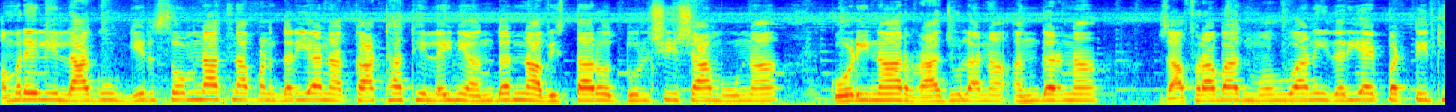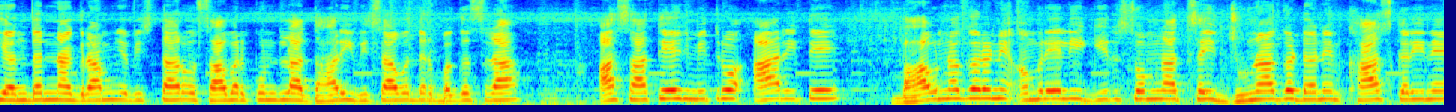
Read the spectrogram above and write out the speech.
અમરેલી, લાગુ, ગીર સોમનાથના પણ દરિયાના કાંઠાથી લઈને અંદરના વિસ્તારો, તુલસીશામ, ઉના, કોડીનાર, રાજુલાના અંદરના જાફરાબાદ મહુવાની દરિયાઈ પટ્ટીથી અંદરના ગ્રામ્ય વિસ્તારો સાવરકુંડલા, ધારી, વિસાવદર, બગસરા. આ સાથે જ મિત્રો આ રીતે ભાવનગર અને અમરેલી, ગીર સોમનાથ સહિત જૂનાગઢ અને ખાસ કરીને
